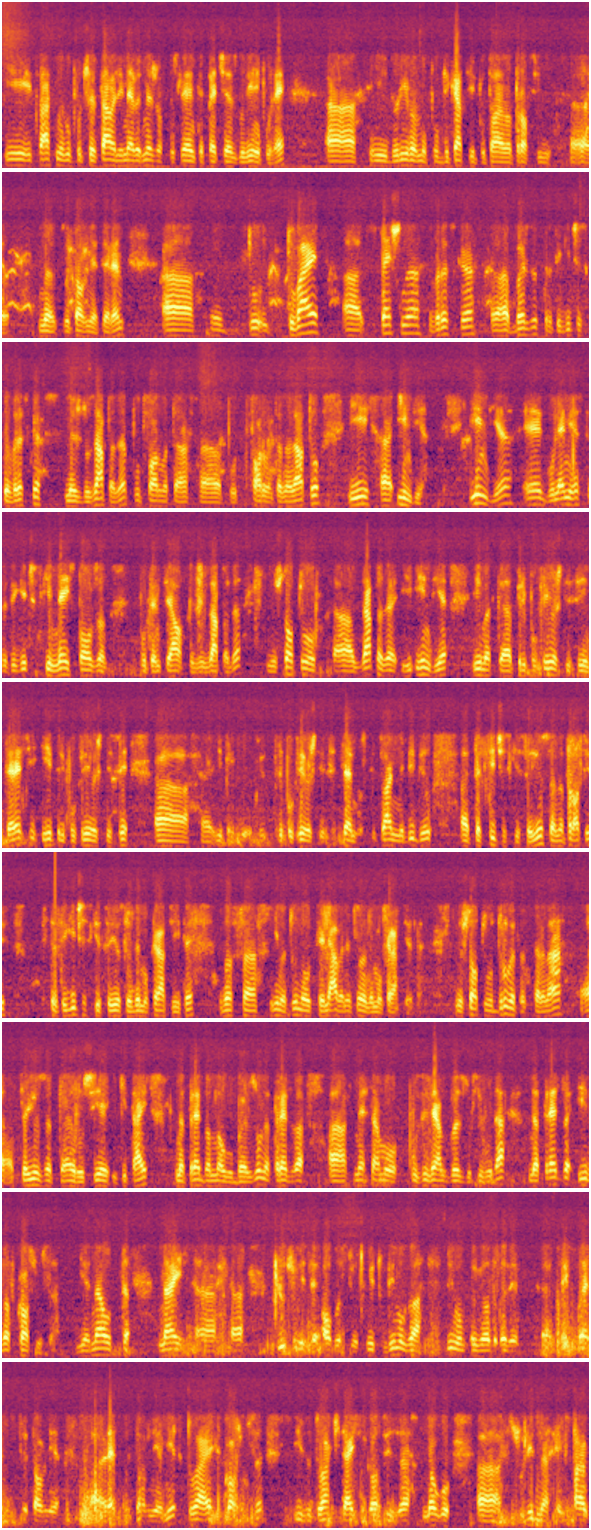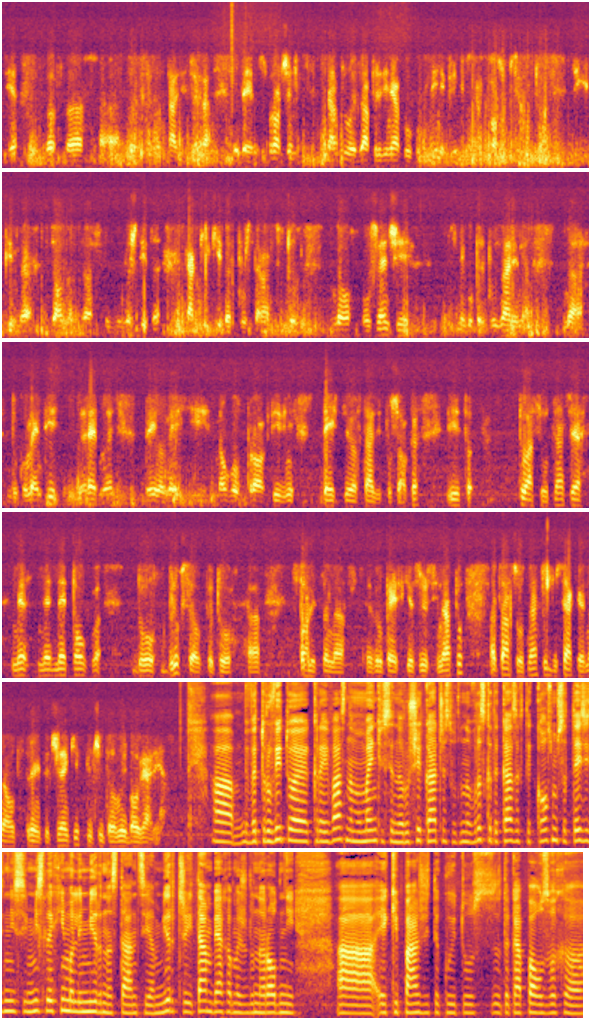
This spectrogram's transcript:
и това сме го подчертавали не веднъж в последните 5-6 години поне. А, и дори имаме публикации по този въпрос и, а, на световния терен. А, това е а, спешна връзка, а, бърза стратегическа връзка между Запада под формата, а, под формата на НАТО и а, Индия. Индия е големия стратегически неизползван потенциал за Запада, защото а, Запада и Индия имат а, припокриващи се интереси и припокриващи се, а, и припокриващи се ценности. Това не би бил а, тактически съюз, а напротив стратегически съюз на демокрациите в а, името на оцеляването на демокрацията защото от другата страна съюзът Русия и Китай напредва много бързо, напредва не само по земя, въздух и вода, напредва и в космоса. И една от най-ключовите области, от които би могла, би могла да бъде прекорен световния ред, световния мир, това е космоса и за това Китай се готви за много а, солидна експансия в, а, в, тази сфера на дейност. Впрочем, НАТО едва преди няколко години припусна космоса като легитимна зона за, за защита, както и киберпространството. Но, освен, че сме го припознали на, на документи, редно е да имаме и много проактивни действия в тази посока. И това се отнася не, не, не толкова до Брюксел като а, столица на Европейския съюз и НАТО, а това се отнася до всяка една от страните членки, включително и България. А, ветровито е край вас, на моменти се наруши качеството на връзката. Казахте космоса, тези дни си мислех има ли мирна станция. Мирче и там бяха международни а, екипажите, които с, така ползваха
